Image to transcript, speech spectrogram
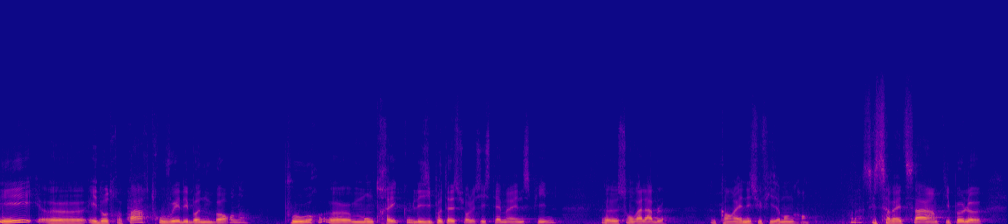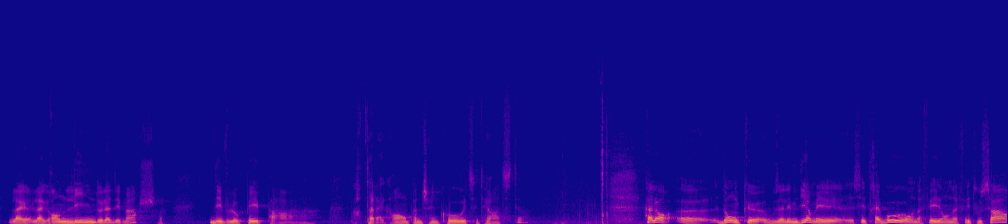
et, euh, et d'autre part, trouver des bonnes bornes pour euh, montrer que les hypothèses sur le système à n spin euh, sont valables quand n est suffisamment grand. Voilà, ça va être ça un petit peu la, grande ligne de la démarche développée par, par Talagrand, Panchenko, etc. etc. Alors, donc, vous allez me dire, mais c'est très beau, on a fait, on a fait tout ça,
